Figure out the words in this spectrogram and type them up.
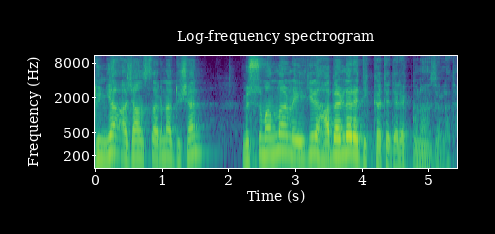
dünya ajanslarına düşen Müslümanlarla ilgili haberlere dikkat ederek bunu hazırladım.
